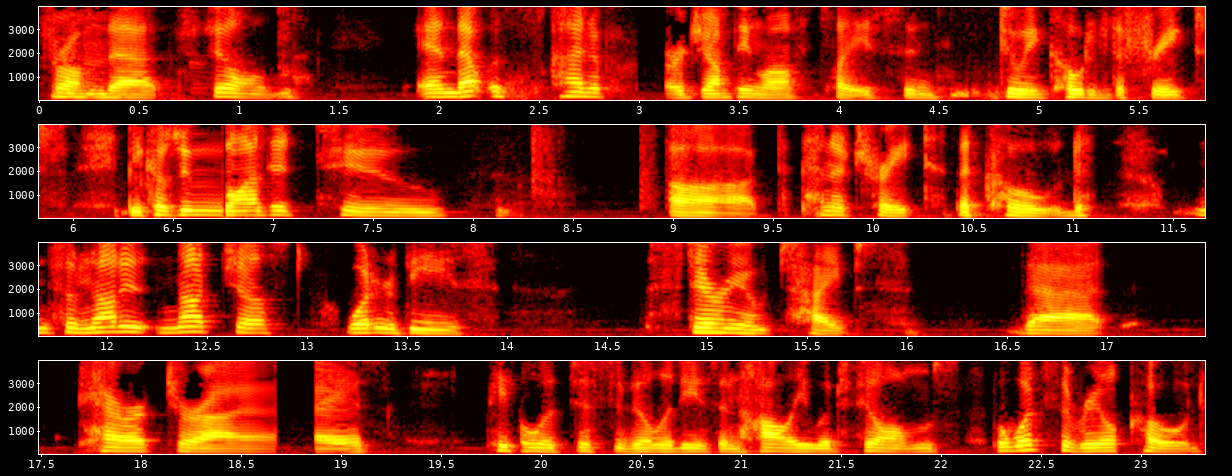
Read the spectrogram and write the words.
from mm-hmm. that film. And that was kind of our jumping off place in doing Code of the Freaks because we wanted to uh, penetrate the code. And so not not just what are these stereotypes that characterize people with disabilities in Hollywood films, but what's the real code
